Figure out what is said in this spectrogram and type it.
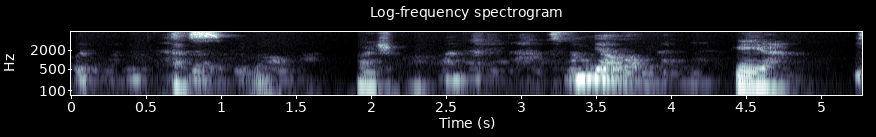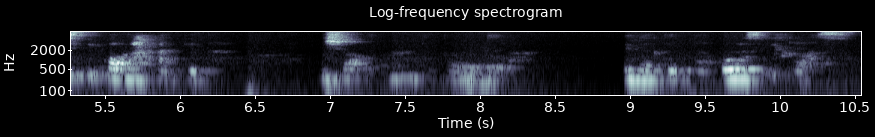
berkualitas dan Allah. Masya Allah. Mendawamkannya, Iya. istiqomahkan kita. Insya Allah kita berdoa dengan kita tulus ikhlas.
